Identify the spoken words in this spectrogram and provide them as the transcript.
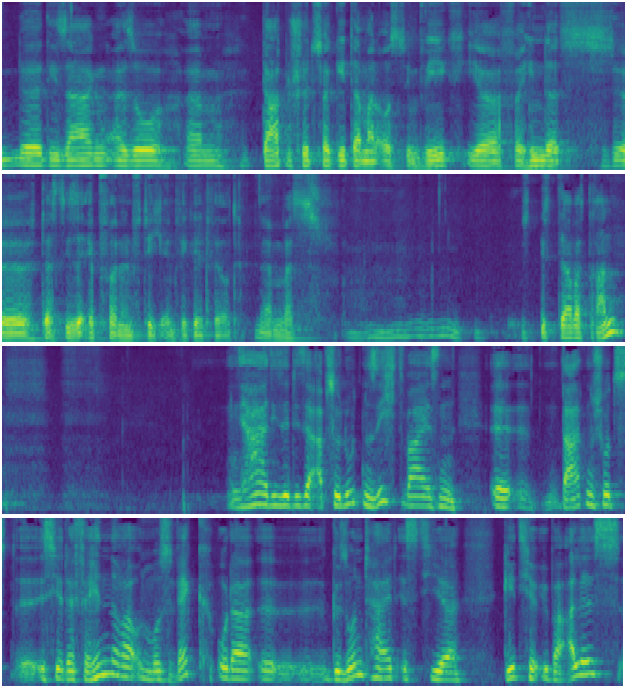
die sagen, also ähm, Datenschützer geht da mal aus dem Weg, ihr verhindert, äh, dass diese App vernünftig entwickelt wird. Ähm, was ist da was dran? Ja, diese, diese absoluten Sichtweisen, äh, Datenschutz äh, ist hier der Verhinderer und muss weg oder äh, Gesundheit ist hier, geht hier über alles.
